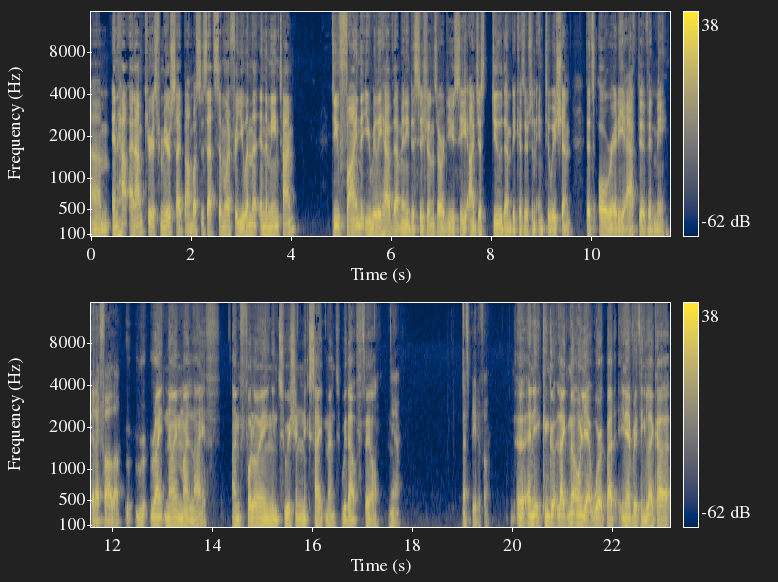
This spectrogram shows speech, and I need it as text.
um, and how and i'm curious from your side bambos is that similar for you in the in the meantime? Do you find that you really have that many decisions or do you see i just do them because there's an intuition that's already active in me that i follow? R- right now in my life, I'm following intuition and excitement without fail. yeah that's beautiful uh, and it can go like not only at work but in everything like uh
